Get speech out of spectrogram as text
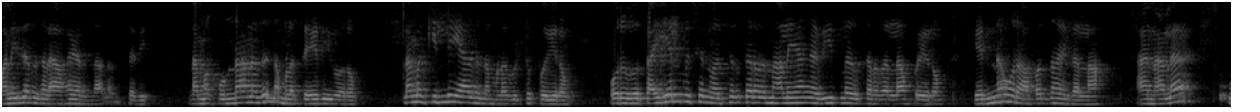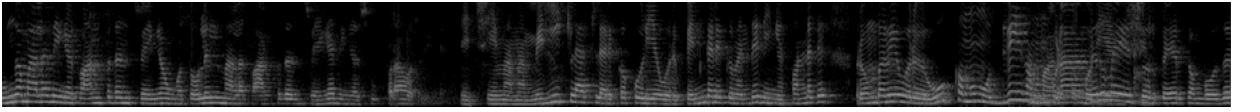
மனிதர்களாக இருந்தாலும் சரி நமக்கு உண்டானது நம்மளை தேடி வரும். நமக்கு இல்லையா அது நம்மளை விட்டு போயிடும் ஒரு தையல் மிஷின் வச்சுருக்கிறதுனாலயாங்க வீட்டில் இருக்கிறதெல்லாம் போயிடும் என்ன ஒரு அபத்தம் இதெல்லாம். அதனால் உங்கள் மேலே நீங்கள் கான்ஃபிடென்ஸ் வைங்க உங்கள் தொழில் மேலே கான்ஃபிடென்ஸ் வைங்க நீங்கள் சூப்பராக வருவீங்க. நிச்சயமா மேம் மிடில் கிளாஸ்ல இருக்கக்கூடிய ஒரு பெண்களுக்கு வந்து நீங்க சொன்னது ரொம்பவே ஒரு ஊக்கமும் உத்வேகமும் நான். திருமயச்சூர் போயிருக்கும்போது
